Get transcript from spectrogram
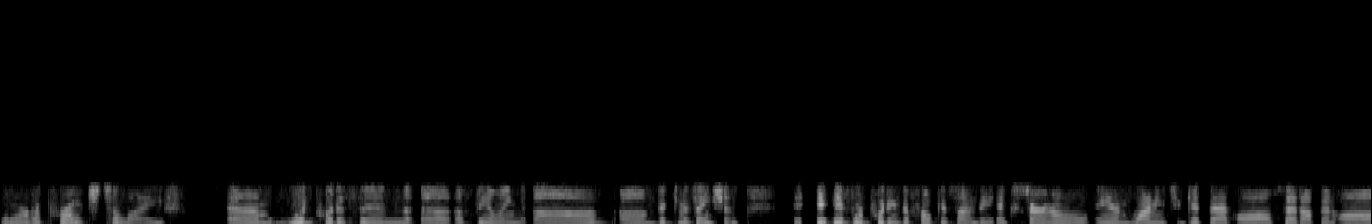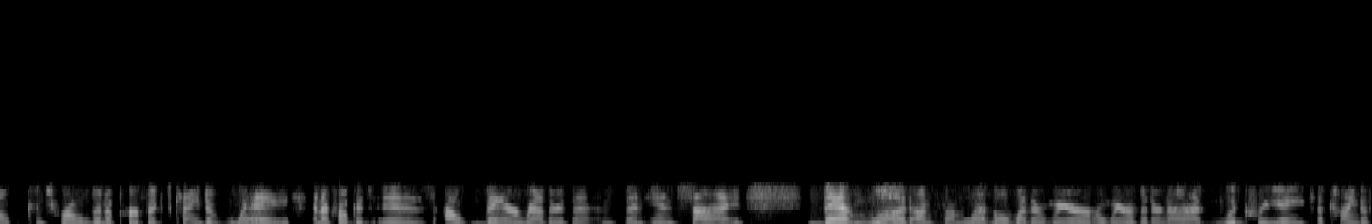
or approach to life um, would put us in a feeling of um, victimization. If we're putting the focus on the external and wanting to get that all set up and all controlled in a perfect kind of way, and our focus is out there rather than, than inside, that would, on some level, whether we're aware of it or not, would create a kind of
